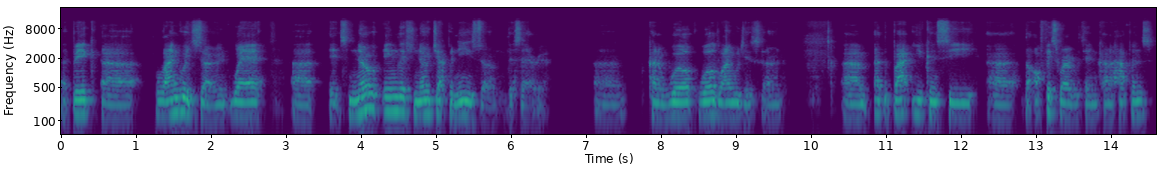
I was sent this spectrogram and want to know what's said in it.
a big uh, language zone where uh, it's no English, no Japanese zone, this area, uh, kind of world, world languages zone. Um, at the back, you can see uh, the office where everything kind of happens.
